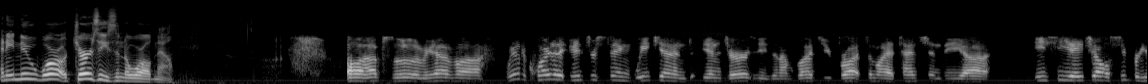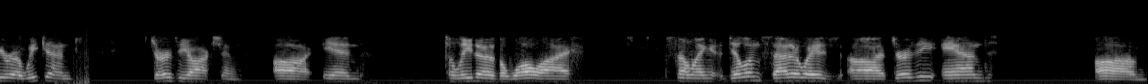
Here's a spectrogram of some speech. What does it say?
any new world jerseys in the world now? Oh, absolutely. We have uh, we had quite an interesting weekend in jerseys, and I'm glad you brought to my attention the uh, ECHL Superhero Weekend jersey auction uh, in Toledo, the Walleye, selling Dylan Sadowy's uh, jersey and um,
